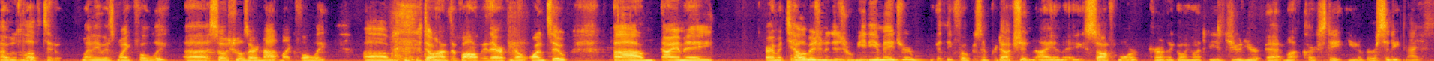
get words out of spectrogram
I would love to. My name is Mike Foley. Uh, socials are not Mike Foley. Um, don't have to follow me there if you don't want to. Um, I am a I am a television and digital media major with a focus in production. I am a sophomore, currently going on to be a junior at Montclair State University. Nice.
